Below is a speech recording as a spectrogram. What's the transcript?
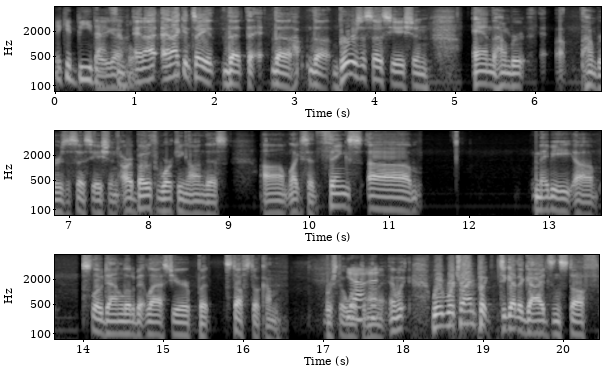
It could be that simple. And I and I can tell you that the the the Brewers Association and the Homebrew uh, Homebrewers Association are both working on this. Um, like I said, things um, maybe uh, slowed down a little bit last year, but stuff's still coming. We're still yeah, working and, on it, and we we're, we're, trying to put together guides and stuff.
